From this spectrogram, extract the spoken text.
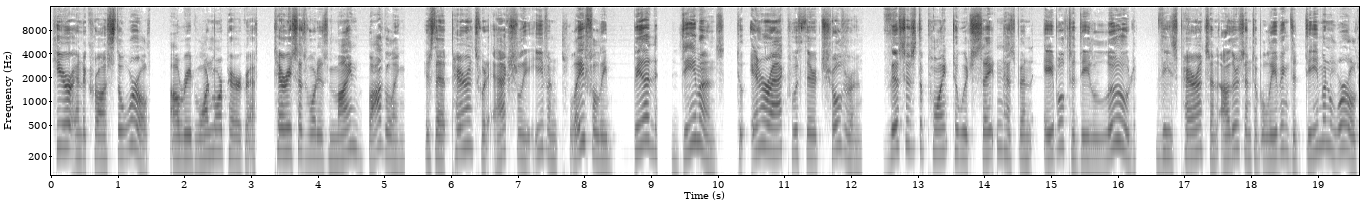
here and across the world. I'll read one more paragraph. Terry says what is mind boggling is that parents would actually even playfully bid demons to interact with their children. This is the point to which Satan has been able to delude these parents and others into believing the demon world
